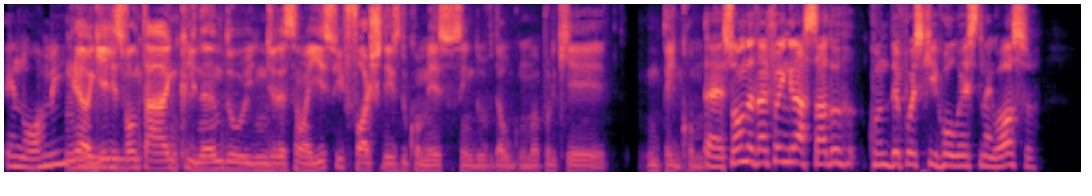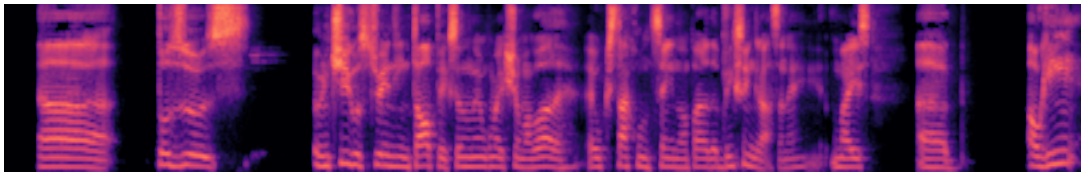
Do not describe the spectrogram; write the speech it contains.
enorme. Não, e e eles vão estar inclinando em direção a isso e forte desde o começo, sem dúvida alguma, porque não tem como. É, só um detalhe foi engraçado quando depois que rolou esse negócio, ah, todos os antigos trending topics, eu não lembro como é que chama agora, é o que está acontecendo, uma parada bem sem graça, né? Mas ah, alguém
